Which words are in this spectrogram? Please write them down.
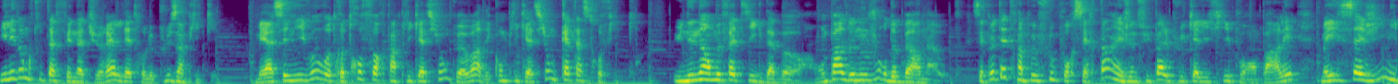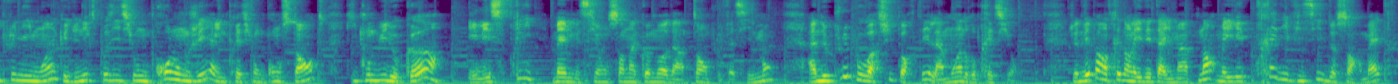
Il est donc tout à fait naturel d'être le plus impliqué. Mais à ces niveaux, votre trop forte implication peut avoir des complications catastrophiques. Une énorme fatigue d'abord, on parle de nos jours de burn-out. C'est peut-être un peu flou pour certains et je ne suis pas le plus qualifié pour en parler, mais il s'agit ni plus ni moins que d'une exposition prolongée à une pression constante qui conduit le corps, et l'esprit, même si on s'en incommode un temps plus facilement, à ne plus pouvoir supporter la moindre pression. Je ne vais pas entrer dans les détails maintenant, mais il est très difficile de s'en remettre,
